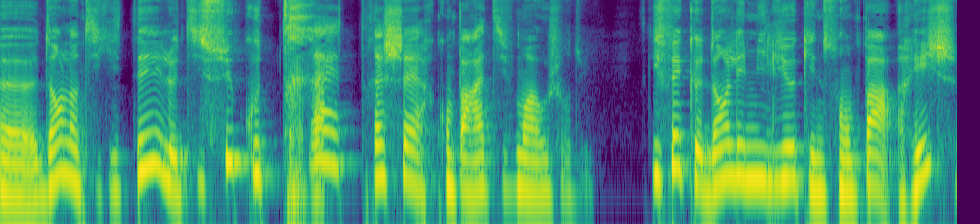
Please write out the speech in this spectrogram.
euh, dans l'Antiquité, le tissu coûte très très cher comparativement à aujourd'hui. Ce qui fait que dans les milieux qui ne sont pas riches,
